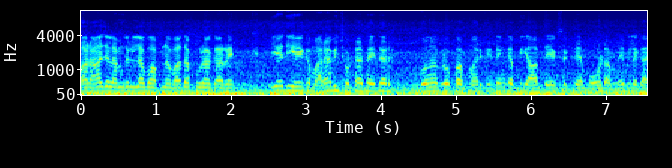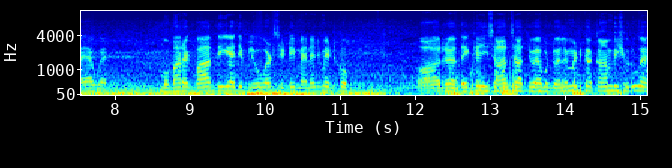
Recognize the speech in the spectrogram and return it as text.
और आज अलहमदिल्ला वो अपना वादा पूरा कर रहे हैं। ये जी एक हमारा भी छोटा सा इधर गोना ग्रुप ऑफ़ मार्केटिंग का भी आप देख सकते हैं, बोर्ड हमने भी लगाया हुआ है। मुबारकबाद दी है जी ब्लू वर्ड सिटी मैनेजमेंट को। और देखें जी साथ साथ जो है वो डेवलपमेंट का काम भी शुरू है।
